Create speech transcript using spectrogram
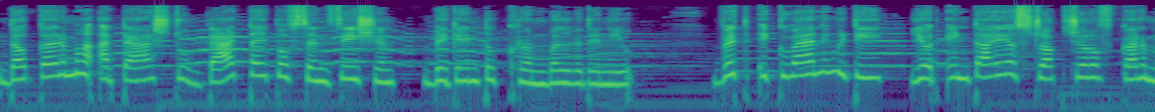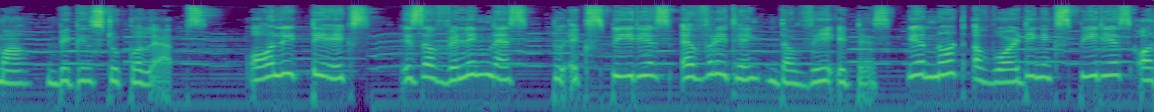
the karma attached to that type of sensation begin to crumble within you. With equanimity, your entire structure of karma begins to collapse. All it takes is a willingness to experience everything the way it is. You're not avoiding experience or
